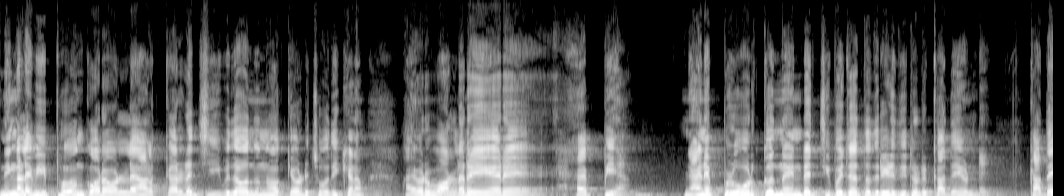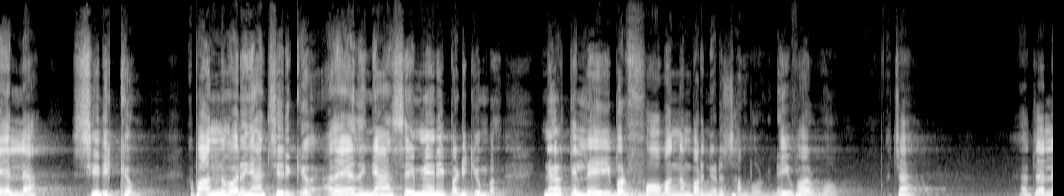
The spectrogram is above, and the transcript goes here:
നിങ്ങളെ വിഭവം കുറവുള്ള ആൾക്കാരുടെ ജീവിതമെന്ന് നോക്കി അവരോട് ചോദിക്കണം. അവർ വളരെയേറെ ഹാപ്പിയാണ് ഞാൻ എപ്പോഴും ഓർക്കുന്ന എന്റെ ജീവചരിത്രത്തിൽ എഴുതിയിട്ടൊരു കഥയുണ്ട്. കഥയല്ല ശരിക്കും. അപ്പോൾ അന്ന് പോലെ ഞാൻ ശരിക്കും അതായത് ഞാൻ സെമിനറി പഠിക്കുമ്പോൾ ഞങ്ങൾക്ക് ലേബർ ഫോം എന്നും പറഞ്ഞൊരു സംഭവമുണ്ട്. ലേബർ ഫോം വെച്ചാൽ വെച്ചാൽ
